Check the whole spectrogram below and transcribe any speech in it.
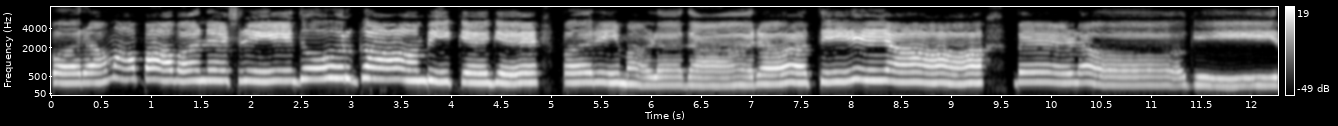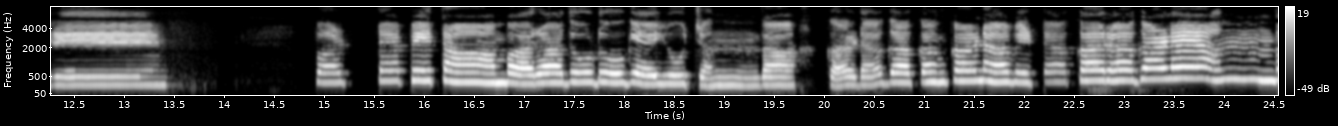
ಪರಮ ಪಾವನೆ ಶ್ರೀ ದುರ್ಗಾಂಬಿಕೆಗೆ ಪರಿಮಳದಾರತಿಯ ಬೆಳಗೀರೆ. ಪಟ್ಟೆ ಪಿತಾಂಬರದುಡುಗೆಯು ಚಂದ, ಕಡಗ ಕಂಕಣವಿಟ್ಟ ಕರಗಳೆ ಅಂದ.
